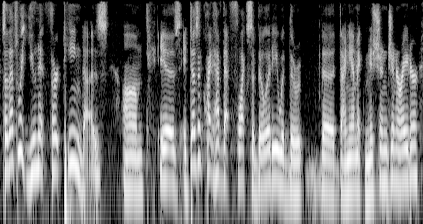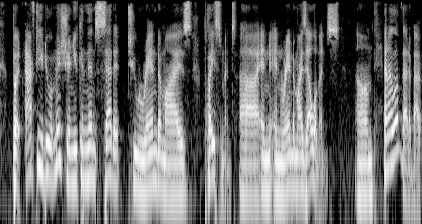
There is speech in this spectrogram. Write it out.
So that's what Unit 13 does um, is it doesn't quite have that flexibility with the the dynamic mission generator, but after you do a mission, you can then set it to randomize placement uh, and and randomize elements. Um, and I love that about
